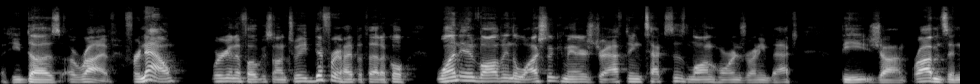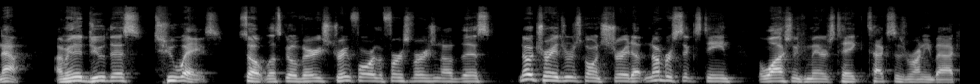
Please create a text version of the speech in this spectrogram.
that he does arrive. For now, we're going to focus on to a different hypothetical, one involving the Washington Commanders drafting Texas Longhorns running back Bijan Robinson. Now, I'm going to do this two ways. So let's go very straightforward. The first version of this, no trades. We're just going straight up. Number 16, the Washington Commanders take Texas running back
